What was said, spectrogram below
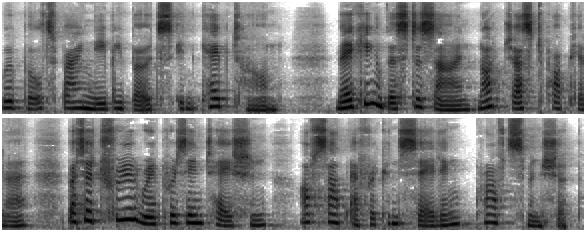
were built by Nibi Boats in Cape Town, making this design not just popular, but a true representation of South African sailing craftsmanship.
